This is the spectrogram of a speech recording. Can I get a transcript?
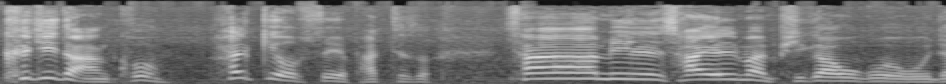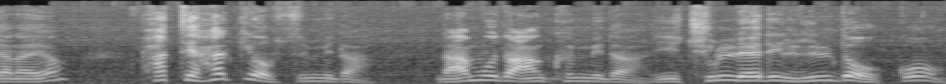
크지도 않고 할 게 없어요 밭에서. 3일 4일만 비가 오고 오잖아요. 밭에 할 게 없습니다. 나무도 안 큽니다. 이 줄 내릴 일도 없고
